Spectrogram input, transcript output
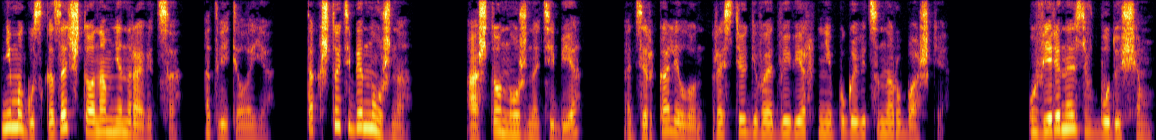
Не могу сказать, что она мне нравится», — ответила я. «Так что тебе нужно?» «А что нужно тебе?» — отзеркалил он, расстегивая две верхние пуговицы на рубашке. «Уверенность в будущем.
